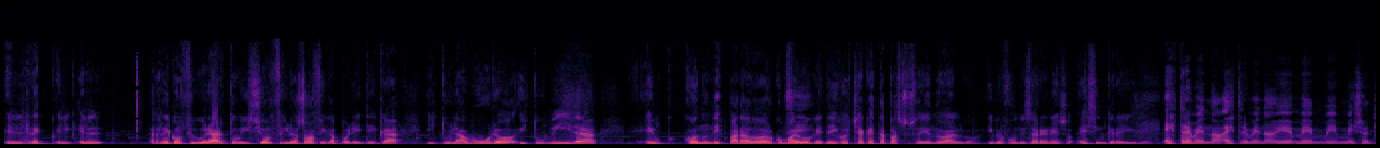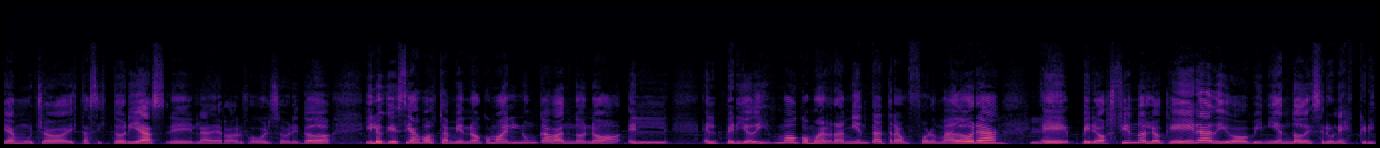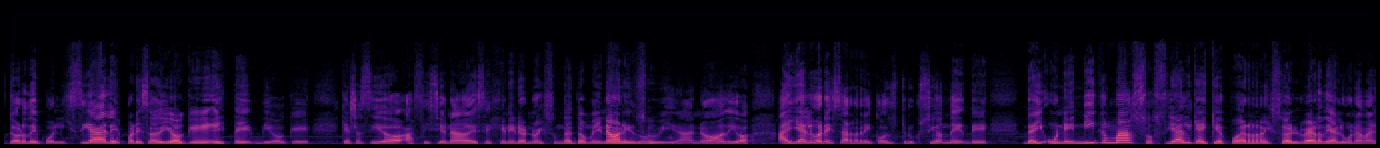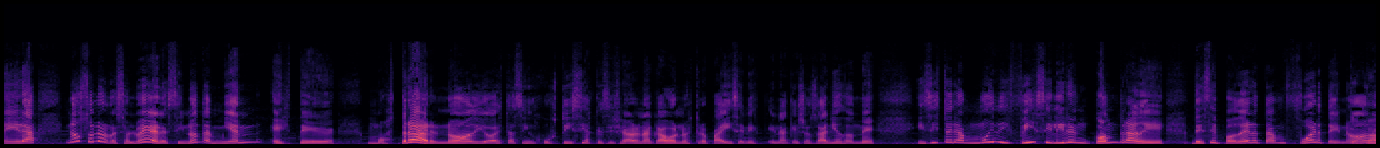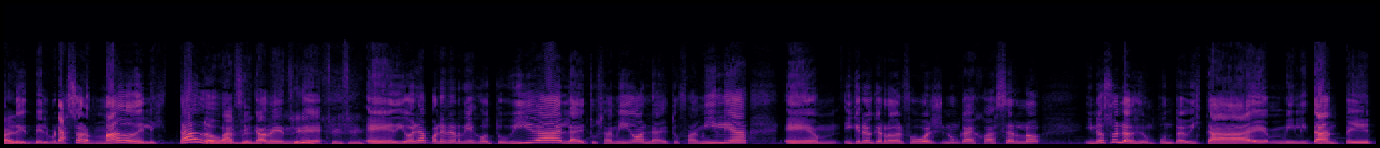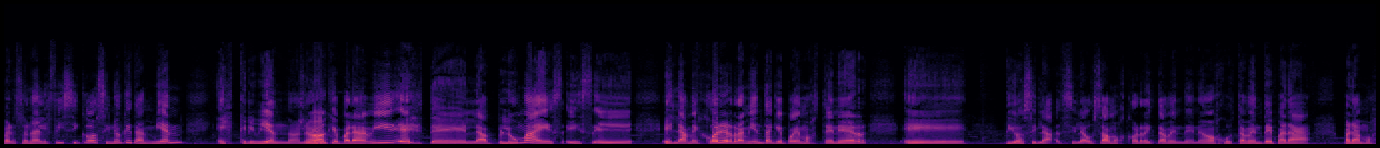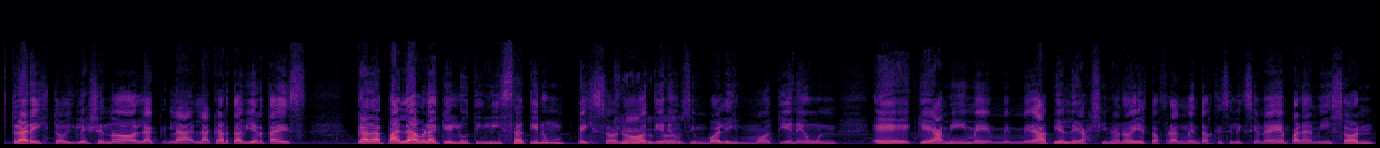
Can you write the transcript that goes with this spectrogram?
el, el reconfigurar tu visión filosófica, política y tu laburo y tu vida eh, con un disparador como Sí. algo que te dijo, che, acá está sucediendo algo, y profundizar en eso, es increíble. Es tremendo, es tremendo. A mí me, me, me choquean mucho estas historias, eh, la de Rodolfo Boll sobre todo. Y lo que decías vos también, ¿no? Como él nunca abandonó el, el periodismo como herramienta transformadora, Mm, sí. eh, pero siendo lo que era, digo, viniendo de ser un escritor de policiales, por eso digo que este, digo que, que haya sido aficionado de ese género no es un dato menor en No, su no. vida, ¿no? Digo, hay algo en esa reconstrucción de, de, de un enigma social que hay que poder resolver de alguna manera. No solo resolver, sino también este mostrar, ¿no? Digo, estas injusticias que se llevaron a cabo en nuestro país en, en aquellos años donde, insisto, era muy difícil ir en contra de, de ese poder tan fuerte, ¿no? De- del brazo armado del Estado, Totalmente. básicamente. Sí, sí, sí. Eh, digo, era poner en riesgo tu vida, la de tus amigos, la de tu familia. eh, y creo que Rodolfo Walsh nunca dejó de hacerlo. Y no solo desde un punto de vista eh, militante, personal y físico, sino que también escribiendo, ¿no? Sí. Que para mí este, la pluma es, es, eh, es la mejor herramienta que podemos tener, eh, digo, si la, si la usamos correctamente, ¿no? Justamente para, para mostrar esto. Y leyendo la, la- la carta abierta es cada palabra que él utiliza tiene un peso, ¿no? Tiene un simbolismo, tiene un eh, que a mí me, me- me da piel de gallina, ¿no? Y estos fragmentos que seleccioné para mí son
